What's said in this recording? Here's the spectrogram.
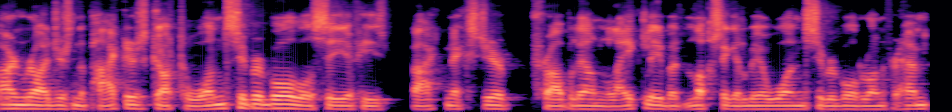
Aaron Rodgers and the Packers got to one Super Bowl. We'll see if he's back next year. Probably unlikely, but looks like it'll be a one Super Bowl run for him.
